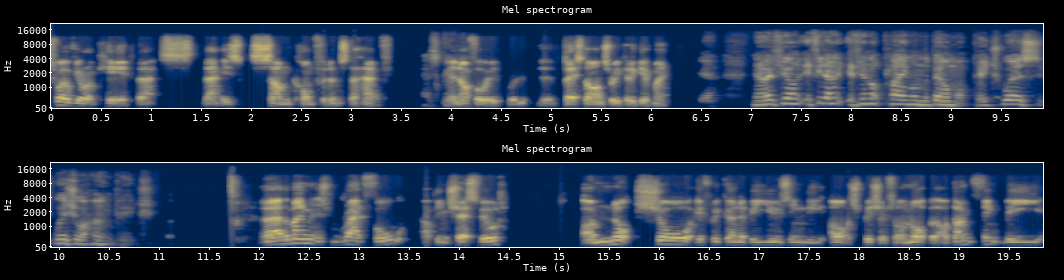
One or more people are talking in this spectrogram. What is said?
12 year old kid that's that is some confidence to have. That's good. And i thought it was the best answer he could have given me. Yeah. Now if you're if you don't if you're not playing on the belmont pitch where's where's your home pitch uh, at the moment it's radfall up in Chestfield. i'm not sure if we're going to be using the archbishops or not but i don't think the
